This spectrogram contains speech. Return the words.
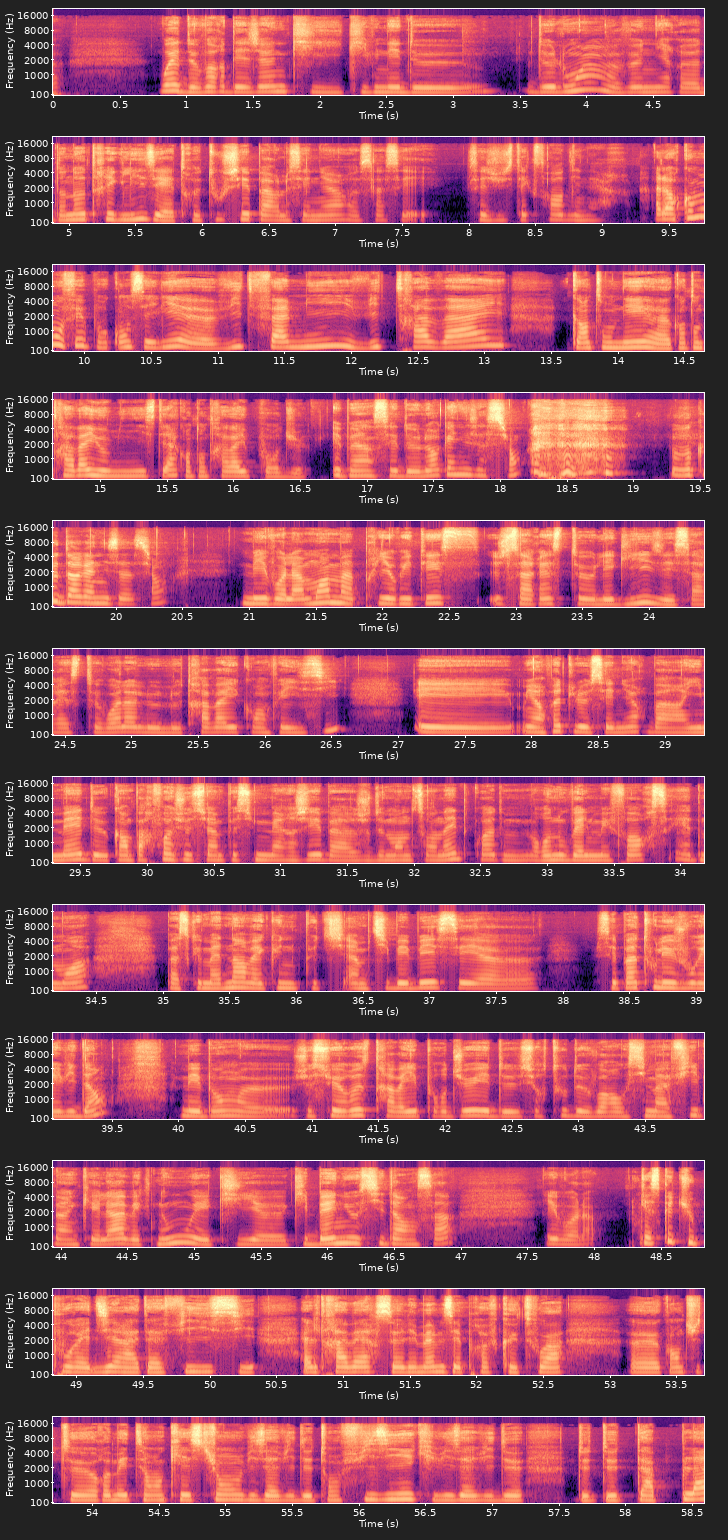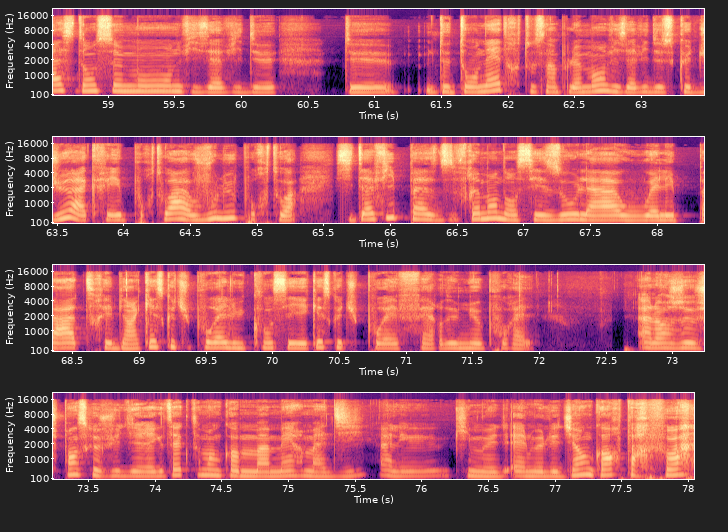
ouais, de voir des jeunes qui qui venaient de de loin venir euh, dans notre église et être touché par le Seigneur, ça c'est c'est juste extraordinaire. Alors comment on fait pour concilier euh, vie de famille, vie de travail quand on est euh, quand on travaille au ministère, quand on travaille pour Dieu? Eh ben c'est de l'organisation. Beaucoup d'organisation. Mais voilà, moi ma priorité ça reste l'église et ça reste voilà le travail qu'on fait ici. Et mais en fait, le Seigneur, ben, il m'aide quand parfois je suis un peu submergée, ben, je demande son aide, quoi, de renouvelle mes forces, aide-moi, parce que maintenant avec une petit, un petit bébé, c'est euh, c'est pas tous les jours évident, mais bon, euh, je suis heureuse de travailler pour Dieu et de surtout de voir aussi ma fille, ben, qui est là avec nous et qui euh, qui baigne aussi dans ça, et voilà. Qu'est-ce que tu pourrais dire à ta fille si elle traverse les mêmes épreuves que toi? Euh, quand tu te remettais en question vis-à-vis de ton physique, vis-à-vis de, ta place dans ce monde, vis-à-vis de, de, ton être tout simplement, vis-à-vis de ce que Dieu a créé pour toi, a voulu pour toi? Si ta fille passe vraiment dans ces eaux-là où elle est pas très bien, qu'est-ce que tu pourrais lui conseiller? Qu'est-ce que tu pourrais faire de mieux pour elle? Alors je, pense que je lui dirais exactement comme ma mère m'a dit, elle, me, le dit encore parfois.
